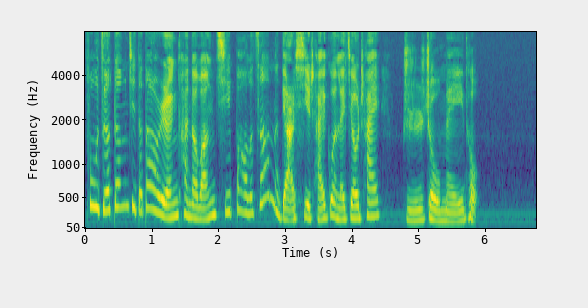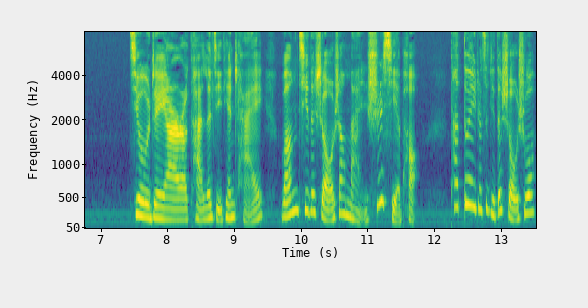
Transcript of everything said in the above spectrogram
负责登记的道人看到王七抱了这么点细柴棍来交差，直皱眉头。就这样砍了几天柴，王七的手上满是血泡。他对着自己的手说：“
